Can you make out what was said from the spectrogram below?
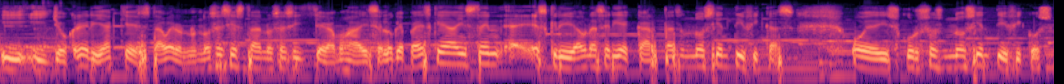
Y, yo creería que está, bueno, no, sé si está, no sé si llegamos a Einstein. Lo que pasa es que Einstein eh, escribía una serie de cartas no científicas o de discursos no científicos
